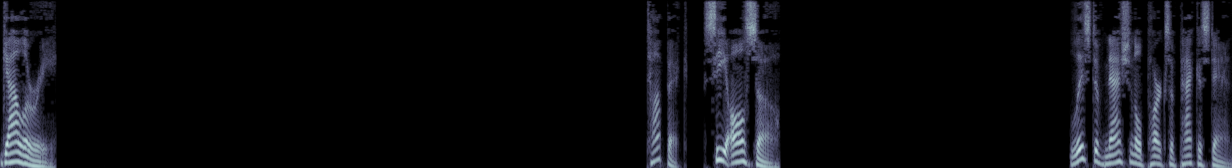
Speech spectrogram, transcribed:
Gallery See also List of national parks of Pakistan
